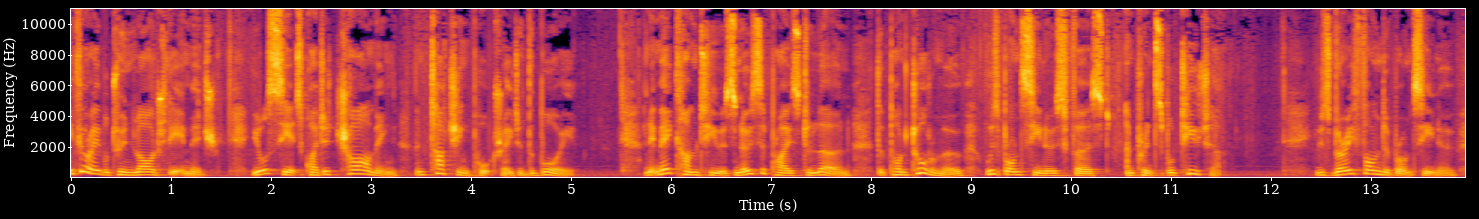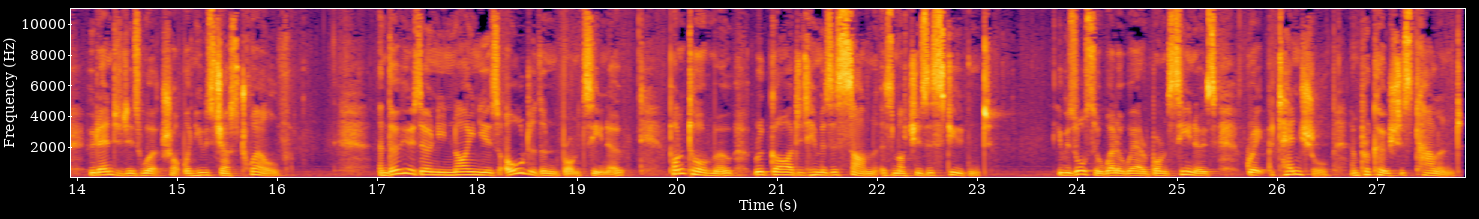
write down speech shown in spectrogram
If you're able to enlarge the image, you'll see it's quite a charming and touching portrait of the boy. And it may come to you as no surprise to learn that Pontormo was Bronzino's first and principal tutor. He was very fond of Bronzino, who'd entered his workshop when he was just 12 and though he was only nine years older than Bronzino, Pontormo regarded him as a son as much as a student. He was also well aware of Bronzino's great potential and precocious talent,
